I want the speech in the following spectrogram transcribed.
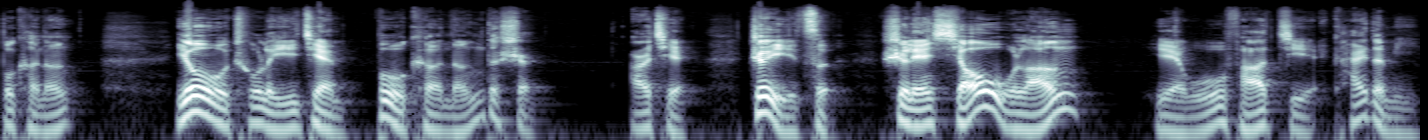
不可能！又出了一件不可能的事儿，而且这一次是连小五郎也无法解开的谜。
